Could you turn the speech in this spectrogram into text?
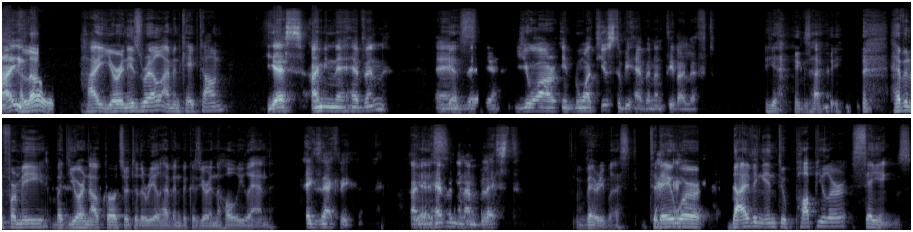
Hi. Hello. Hi, you're in Israel. I'm in Cape Town. Yes, I'm in uh, heaven, and Yes. uh, you are in what used to be heaven until I left. Yeah, exactly. Heaven for me, but you are now closer to the real heaven because you're in the Holy Land. Exactly. I'm in heaven and I'm blessed. very blessed. Today we're diving into popular sayings.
